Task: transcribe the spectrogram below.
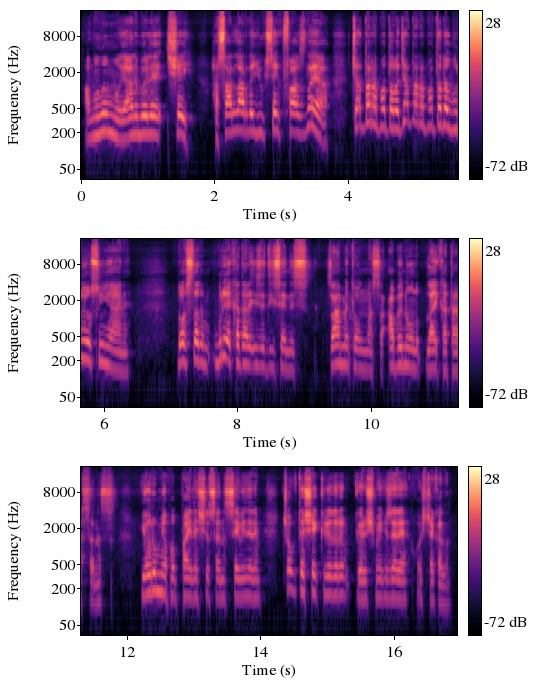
Anladın mı? Yani böyle şey hasarlar da yüksek fazla ya. Çatara patara çatara patara vuruyorsun yani. Dostlarım buraya kadar izlediyseniz zahmet olmazsa abone olup like atarsanız, yorum yapıp paylaşırsanız sevinirim. Çok teşekkür ederim. Görüşmek üzere. Hoşçakalın.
